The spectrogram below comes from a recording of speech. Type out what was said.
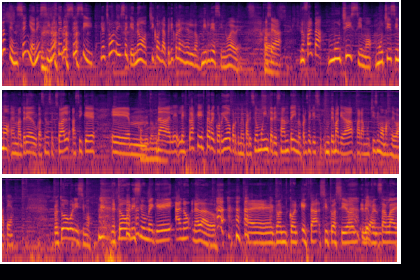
¿No te enseñan ESI? ¿No tenés ESI? Y el chabón le dice que no. Chicos, la película es del 2019. O sea, nos falta muchísimo, muchísimo en materia de educación sexual, así que eh, Completamente. nada, le- les traje este recorrido porque me pareció muy interesante y me parece que es un tema que da para muchísimo más debate. Pero estuvo buenísimo. Estuvo buenísimo, me quedé anonadado eh, con, con esta situación de Bien. pensar la,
